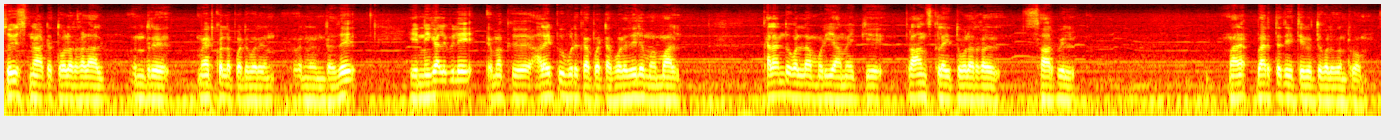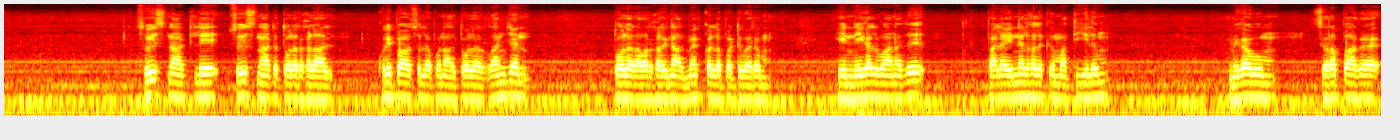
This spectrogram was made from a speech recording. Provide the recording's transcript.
சுவிஸ் நாட்டு தோழர்களால் இன்று மேற்கொள்ளப்பட்டு வருகின்றது இந்நிகழ்விலே எமக்கு அழைப்பு விடுக்கப்பட்ட பொழுதிலும் நம்மால் கலந்து கொள்ள முடியாமைக்கு பிரான்ஸ் கலை தோழர்கள் சார்பில் ம வருத்தத்தை தெரிவித்துக் கொள்கின்றோம். சுவிஸ் நாட்டிலே சுவிஸ் நாட்டு தோழர்களால் குறிப்பாக சொல்லப்போனால் தோழர் ரஞ்சன் தோழர் அவர்களினால் மேற்கொள்ளப்பட்டு வரும் இந்நிகழ்வானது பல இன்னல்களுக்கு மத்தியிலும் மிகவும் சிறப்பாக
